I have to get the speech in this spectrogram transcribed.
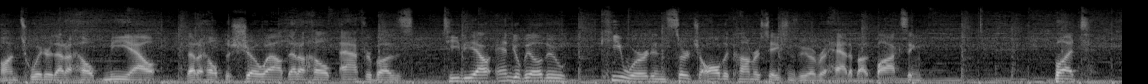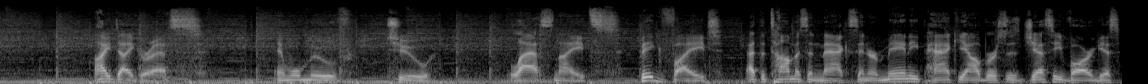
on Twitter. That'll help me out. That'll help the show out. That'll help AfterBuzz TV out. And you'll be able to keyword and search all the conversations we've ever had about boxing. But I digress. And we'll move to last night's big fight at the Thomas and Mack Center. Manny Pacquiao versus Jesse Vargas.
